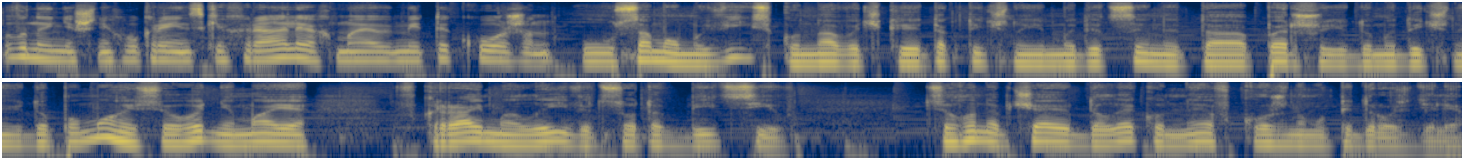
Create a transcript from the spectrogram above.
в нинішніх українських реаліях має вміти кожен. У самому війську навички тактичної медицини та першої домедичної допомоги сьогодні має вкрай малий відсоток бійців. Цього навчають далеко не в кожному підрозділі.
